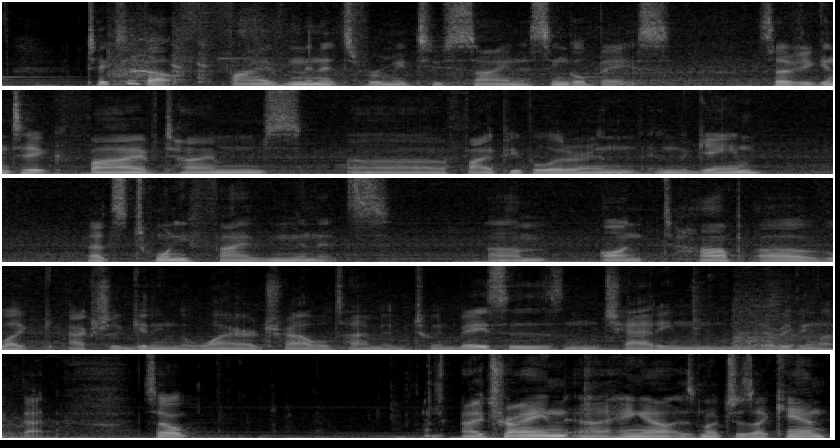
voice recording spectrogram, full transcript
it takes about five minutes for me to sign a single base. So if you can take five times uh, five people that are in in the game, that's 25 minutes. Um, on top of like actually getting the wire travel time in between bases and chatting and everything like that. So I try and uh, hang out as much as I can,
